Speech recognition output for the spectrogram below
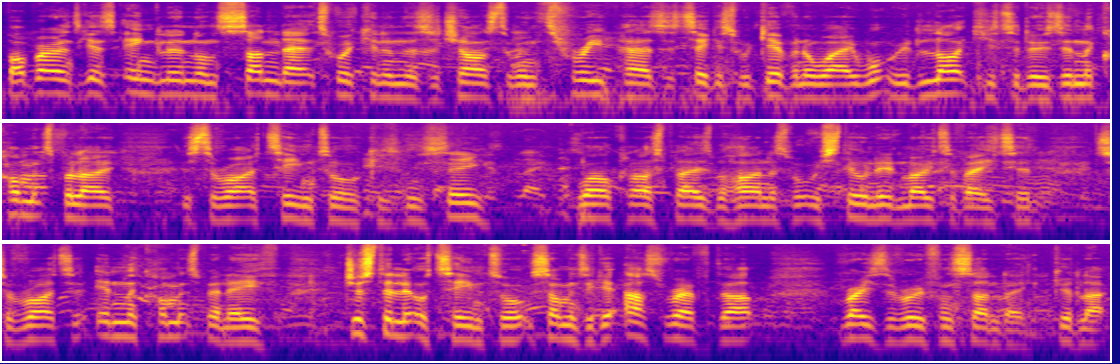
Barbarians against England on Sunday at Twickenham. There's a chance to win three pairs of tickets we're giving away. What we'd like you to do is in the comments below is to write a team talk. As you can see, world-class players behind us, but we still need motivating. So write it in the comments beneath, just a little team talk, something to get us revved up, raise the roof on Sunday. Good luck.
